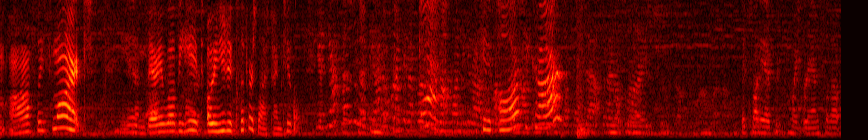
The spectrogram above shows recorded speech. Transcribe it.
am awfully smart. I'm very well behaved. Oh, and you did clippers last time too. See the car? See car? It's funny, I picked my grandson up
